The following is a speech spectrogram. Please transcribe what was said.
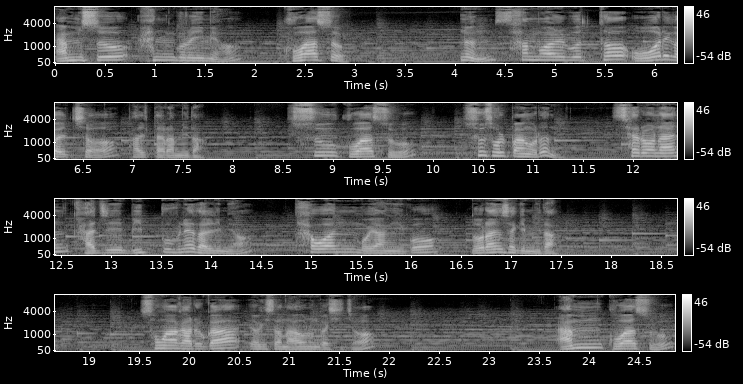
암수 한 그루이며 구화수는 3월부터 5월에 걸쳐 발달합니다. 수구화수, 수솔방울은 새로 난 가지 밑부분에 달리며 타원 모양이고 노란색입니다. 송화가루가 여기서 나오는 것이죠. 암구화수,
